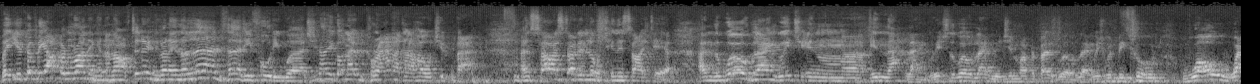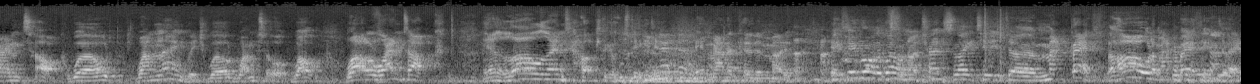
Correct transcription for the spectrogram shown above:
But you can be up and running in an afternoon. You're going to learn 30, 40 words. You know, you've got no grammar to hold you back. And so I started launching this idea. And the world language in, uh, in that language, the world language in my proposed world language, would be called Wol Wan Tok. World, one language. World, one talk. Wol, Wol Wan Tok. Wol Wan Tok. in Malakut and Mo. It did rather well, and I translated uh, Macbeth, the whole of Macbeth into it.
